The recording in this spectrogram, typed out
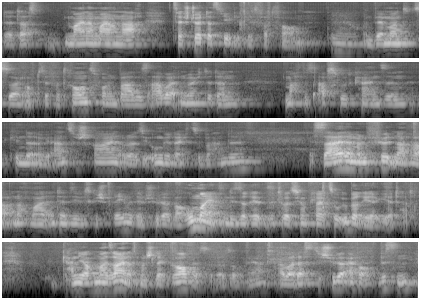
das meiner Meinung nach zerstört das jegliches Vertrauen. Ja. Und wenn man sozusagen auf dieser vertrauensvollen Basis arbeiten möchte, dann macht es absolut keinen Sinn, Kinder irgendwie anzuschreien oder sie ungerecht zu behandeln. Es sei denn, man führt nachher nochmal ein intensives Gespräch mit dem Schüler, warum man jetzt in dieser Situation vielleicht so überreagiert hat kann ja auch mal sein, dass man schlecht drauf ist oder so. Ja? Aber dass die Schüler einfach auch wissen,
